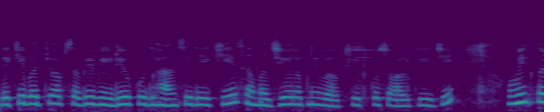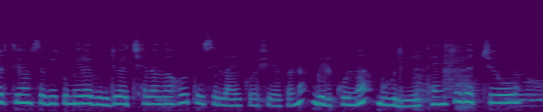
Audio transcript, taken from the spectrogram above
देखिए बच्चों, आप सभी वीडियो को ध्यान से देखिए, समझिए और अपनी वर्कशीट को सॉल्व कीजिए। उम्मीद करती हूँ आप सभी को मेरा वीडियो अच्छा लगा हो तो इसे लाइक और शेयर करना बिल्कुल ना भूलिए। थैंक यू बच्चों।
